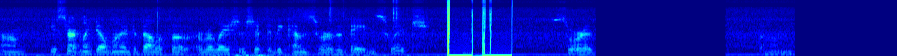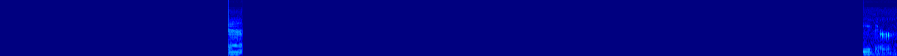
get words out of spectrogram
Um, you certainly don't want to develop a, a relationship that becomes sort of a bait and switch, sort of. Um, either.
